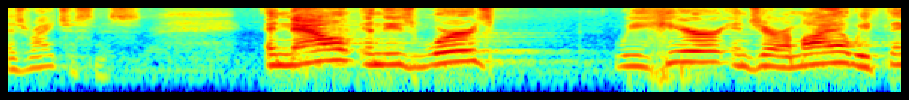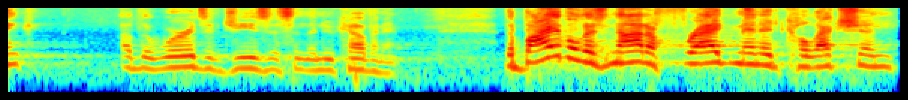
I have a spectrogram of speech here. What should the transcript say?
as righteousness. And now, in these words we hear in Jeremiah, we think of the words of Jesus in the new covenant. The Bible is not a fragmented collection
